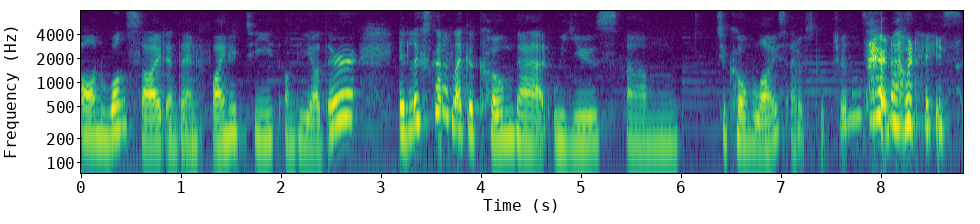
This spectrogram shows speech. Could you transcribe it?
on one side and then finer teeth on the other. It looks kind of like a comb that we use um, to comb lice out of children's hair nowadays.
